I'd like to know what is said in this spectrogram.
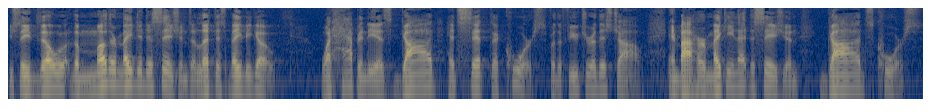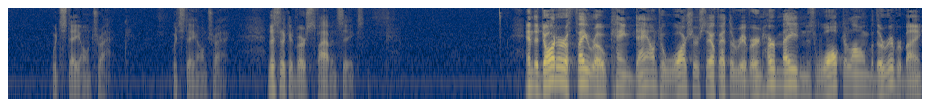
You see, though the mother made the decision to let this baby go, what happened is God had set the course for the future of this child. And by her making that decision, God's course would stay on track. Would stay on track. Let's look at verse 5 and 6. And the daughter of Pharaoh came down to wash herself at the river, and her maidens walked along the river bank.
